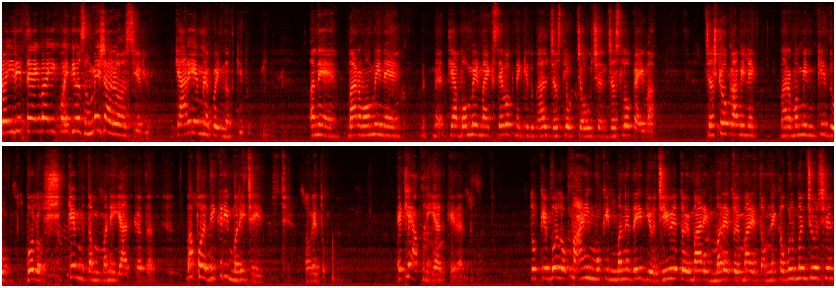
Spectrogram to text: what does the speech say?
કઈ રીતે આવ્યા એ કોઈ દિવસ હંમેશા રહસ્ય રહ્યું. ક્યારેય એમણે કોઈ નથી કીધું. અને મારા મમ્મીને, ત્યાં બોમ્બેમાં એક સેવકને કીધું હાલ જસલોક જવું છે જસલોક આવ્યા. જસલોક આવીને મારા મમ્મીને કીધું, બોલો કેમ તમે મને યાદ કરતા? બાપુ, આ દીકરી મરી જઈ છે. હવે તો? એટલે આપણે યાદ કર્યા. તો કે બોલો, પાણી મૂકીને મને દઈ દ્યો. જીવે તોય મારી, મરે તોય મારી. તમને કબૂલ મંજૂર છે?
